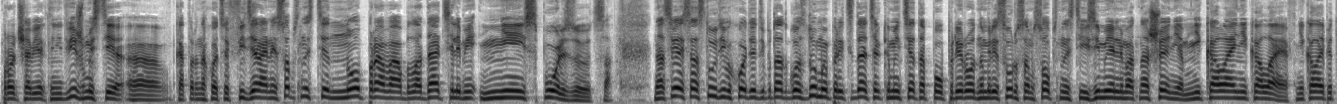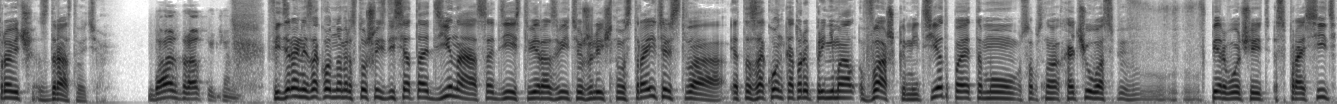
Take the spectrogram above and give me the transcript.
прочие объекты недвижимости, э, которые находятся в федеральной собственности, но правообладателями не используются. На связь со студией выходит депутат Госдумы, председатель Комитета по природным ресурсам, собственности и земельным отношениям Николай Николаев. Николай Петрович, здравствуйте. Да, здравствуйте. Федеральный закон номер 161 о содействии развитию жилищного строительства – это закон, который принимал ваш комитет, поэтому, собственно, хочу вас в первую очередь спросить,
